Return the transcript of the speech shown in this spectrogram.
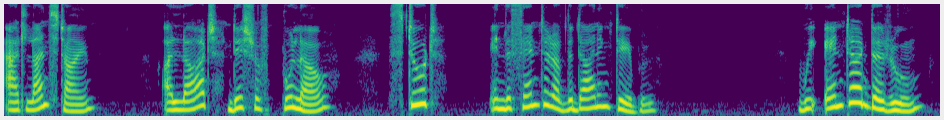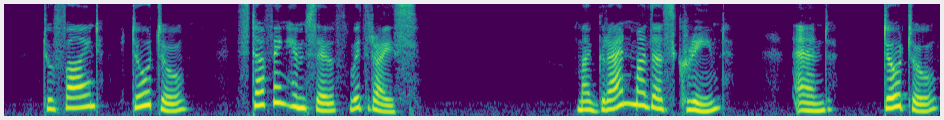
at lunchtime, a large dish of pulao stood in the center of the dining table. We entered the room to find Toto stuffing himself with rice. My grandmother screamed, and Toto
